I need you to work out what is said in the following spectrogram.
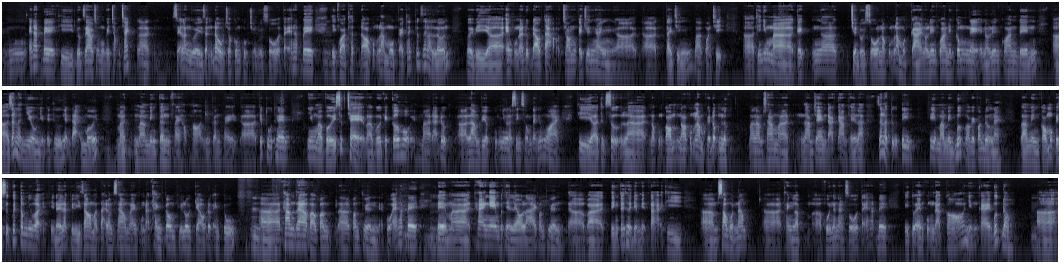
SHB thì được giao cho một cái trọng trách là sẽ là người dẫn đầu cho công cuộc chuyển đổi số ở tại SHB ừ. thì quả thật đó cũng là một cái thách thức rất là lớn bởi vì uh, em cũng đã được đào tạo trong cái chuyên ngành uh, uh, tài chính và quản trị. Uh, thế nhưng mà cái uh, chuyển đổi số nó cũng là một cái nó liên quan đến công nghệ nó liên quan đến uh, rất là nhiều những cái thứ hiện đại mới mà mà mình cần phải học hỏi mình cần phải uh, tiếp thu thêm nhưng mà với sức trẻ và với cái cơ hội mà đã được uh, làm việc cũng như là sinh sống tại nước ngoài thì uh, thực sự là nó cũng có nó cũng là một cái động lực mà làm sao mà làm cho em đã cảm thấy là rất là tự tin khi mà mình bước vào cái con đường này và mình có một cái sự quyết tâm như vậy thì đấy là cái lý do mà tại làm sao mà em cũng đã thành công khi lôi kéo được anh Tú ừ. uh, tham gia vào con uh, con thuyền của SHB ừ. để mà hai anh em có thể lèo lái con thuyền uh, và tính tới thời điểm hiện tại thì uh, sau một năm uh, thành lập uh, khối ngân hàng số tại SHB thì tụi em cũng đã có những cái bước đầu uh,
